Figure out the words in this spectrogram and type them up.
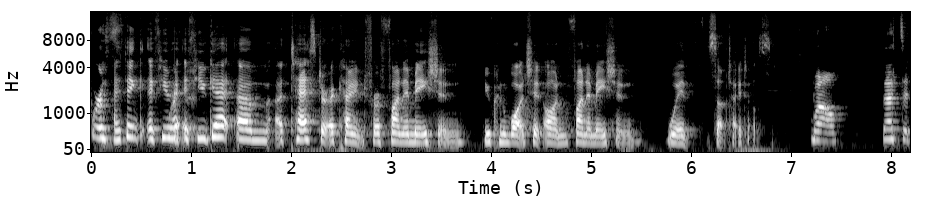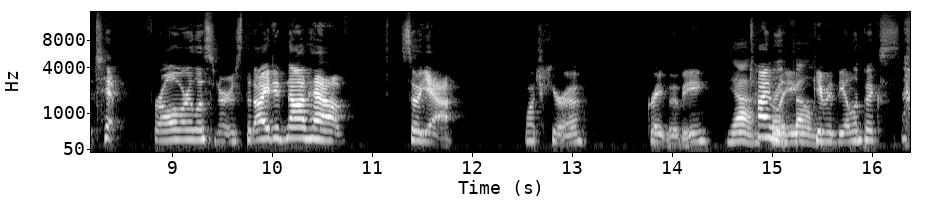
worth I think if you if it. you get um, a tester account for Funimation, you can watch it on Funimation with subtitles. Well, that's a tip for all of our listeners that I did not have. So yeah, watch Kira. Great movie. Yeah, Timely given the Olympics.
